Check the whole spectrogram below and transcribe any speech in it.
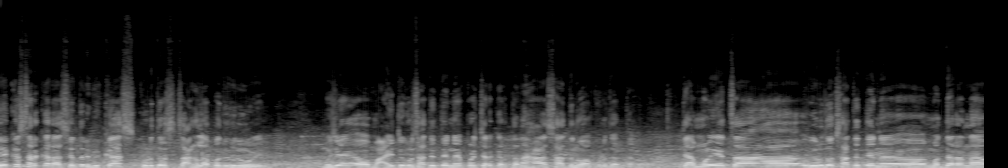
एकच सरकार असेल तर विकास कुठंतरी चांगल्या पद्धतीने होईल. म्हणजे माहितीकडून सातत्यानं प्रचार करताना हा साधन वापरलं जातं त्यामुळे याचा विरोधक सातत्यानं मतदारांना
